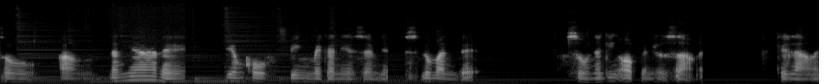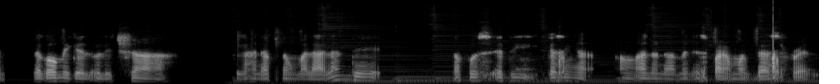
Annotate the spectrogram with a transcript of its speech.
So, ang nangyari, yung coping mechanism niya is lumande. So, naging open siya sa akin. Kailangan, nag-omegle ulit siya. Naghanap ng malalandi. Tapos, edi, kasi nga, ang ano namin is parang mag-best friend.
